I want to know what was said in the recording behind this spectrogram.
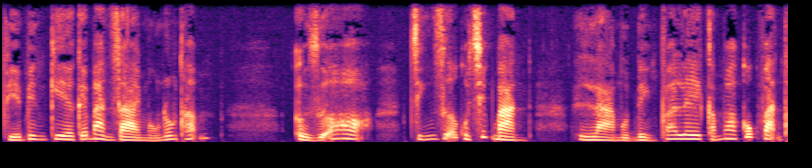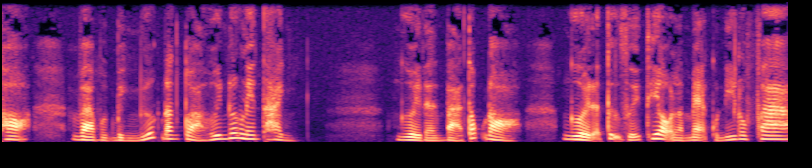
Phía bên kia cái bàn dài màu nâu thẫm. Ở giữa họ, chính giữa của chiếc bàn Là một bình pha lê cắm hoa cúc vạn thọ Và một bình nước đang tỏa hơi nước lên thành. Người đàn bà tóc đỏ Người đã tự giới thiệu là mẹ của Nilofa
